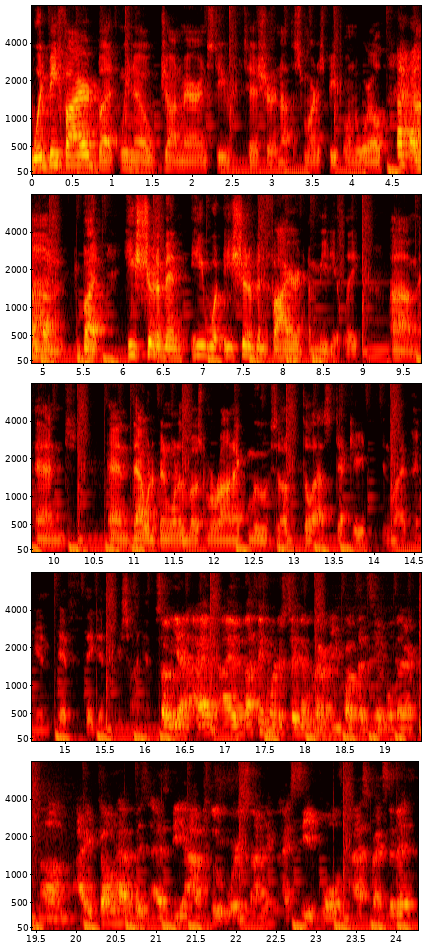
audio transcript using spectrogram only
would be fired, but we know John Mara and Steve Tisch are not the smartest people in the world. Um, but he should have been he would he should have been fired immediately, um, and and that would have been one of the most moronic moves of the last decade, in my opinion, if they didn't resign him. So yeah, I have, I have nothing more to say than whatever you brought to the table there. Um, I don't have this as the absolute worst signing. I see both aspects of it.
